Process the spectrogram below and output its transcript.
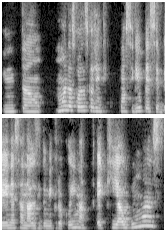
Então, uma das coisas que a gente conseguiu perceber nessa análise do microclima é que algumas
